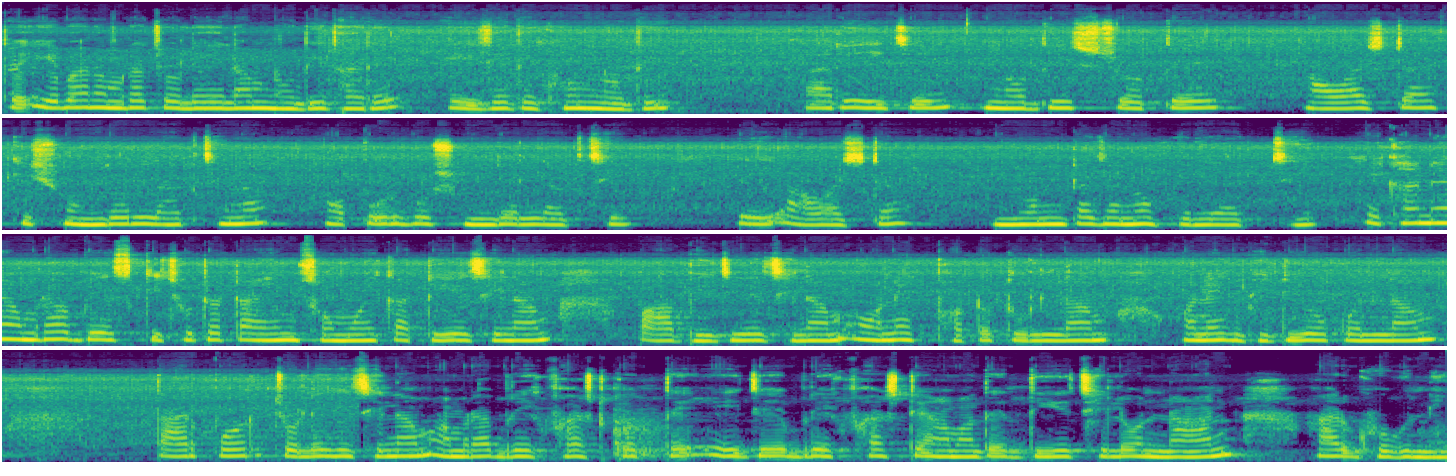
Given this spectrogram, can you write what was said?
তো এবার আমরা চলে এলাম নদী ধারে। এই যে দেখুন নদী। আর এই যে নদীর স্রোতে আওয়াজটা কি সুন্দর লাগছে না? অপূর্ব সুন্দর লাগছে এই আওয়াজটা। মনটা যেন ভরে যাচ্ছে। এখানে আমরা বেশ কিছুটা টাইম সময় কাটিয়েছিলাম, পা ভিজিয়েছিলাম, অনেক ফটো তুললাম, অনেক ভিডিও করলাম। তারপর চলে গেছিলাম আমরা ব্রেকফাস্ট করতে। এই যে ব্রেকফাস্টে আমাদের দিয়েছিল নান আর ঘুগনি।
